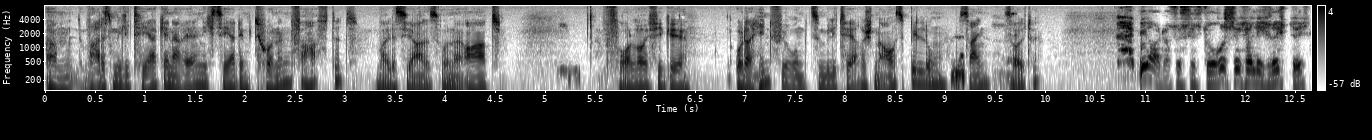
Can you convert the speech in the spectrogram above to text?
Ähm, war das Militär generell nicht sehr dem Turnen verhaftet, weil es ja so eine Art vorläufige oder Hinführung zur militärischen Ausbildung sein sollte? Ja, das ist historisch sicherlich richtig.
